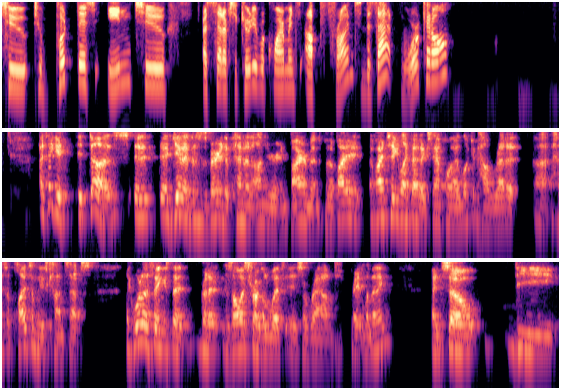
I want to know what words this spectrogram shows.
to to put this into a set of security requirements up front does that work at all I think it, it does. It, again, this is very dependent on your environment. But if I if I take like that example and I look at how Reddit uh, has applied some of these concepts, like one of the things that Reddit has always struggled with is around rate limiting, and so the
